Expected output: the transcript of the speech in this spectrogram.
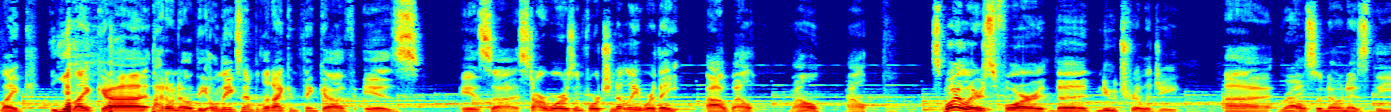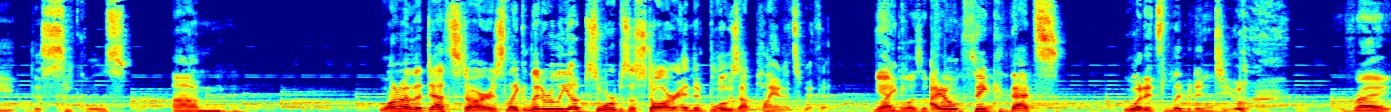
Like Yeah. like uh I don't know, the only example that I can think of is is uh Star Wars unfortunately where they uh well, well, well. Spoilers for the new trilogy. Uh Right. also known as the the sequels. Um Mm-hmm. one of the Death Stars like literally absorbs a star and then blows up planets with it. Yeah, like, blows up I don't think yeah. that's what it's limited Yeah. to. Right,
